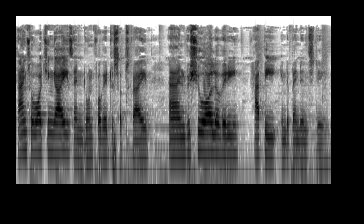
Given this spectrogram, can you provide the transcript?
Thanks for watching, guys, and don't forget to subscribe. And wish you all a very happy Independence Day.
